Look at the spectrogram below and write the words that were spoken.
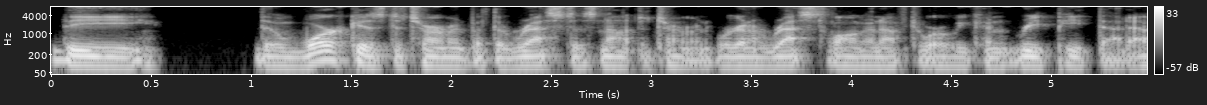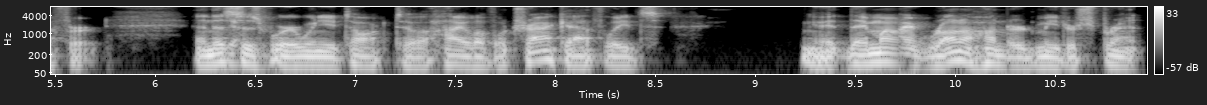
The the work is determined, but the rest is not determined. We're going to rest long enough to where we can repeat that effort. And this is where, when you talk to high level track athletes, they might run a 100 meter sprint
